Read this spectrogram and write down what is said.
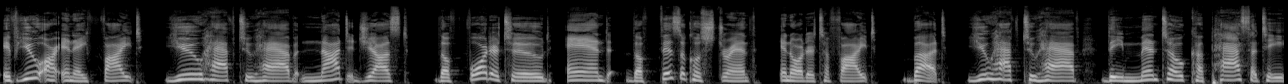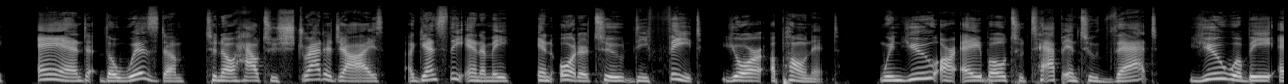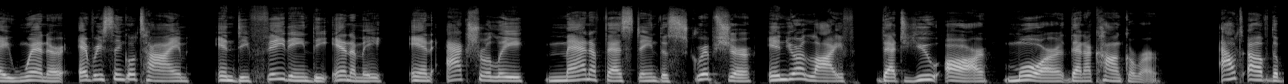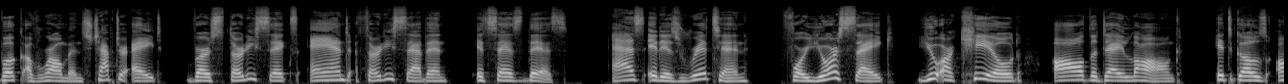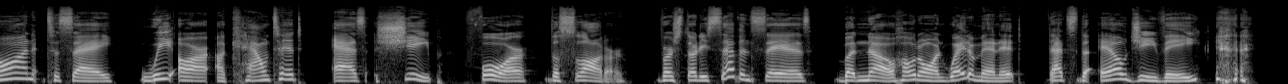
If you are in a fight, you have to have not just the fortitude and the physical strength in order to fight, but you have to have the mental capacity and the wisdom to know how to strategize against the enemy in order to defeat your opponent. When you are able to tap into that, you will be a winner every single time in defeating the enemy and actually manifesting the scripture in your life that you are more than a conqueror. Out of the book of Romans, chapter 8, verse 36 and 37, it says this As it is written, for your sake you are killed all the day long. It goes on to say, We are accounted as sheep for the slaughter. Verse 37 says, but no, hold on, wait a minute. That's the LGV.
